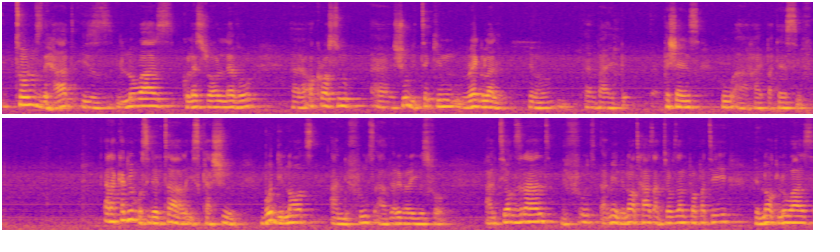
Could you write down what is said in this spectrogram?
It tones the heart, is lowers cholesterol level. Uh, okra soup uh, should be taken regularly, you know, uh, by patients who are hypertensive. Anacardium occidental is cashew. Both the nuts and the fruits are very, very useful. Antioxidant, the fruit, I mean, the nut has antioxidant property. The nut lowers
